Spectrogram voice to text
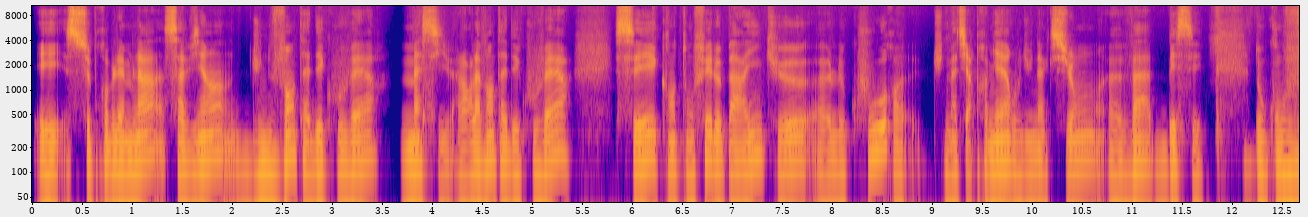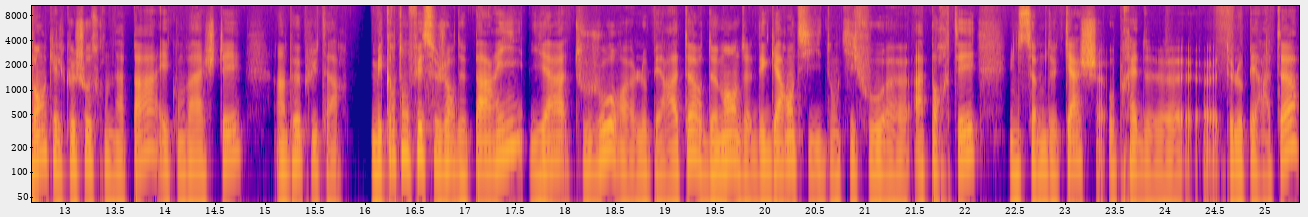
Et ce problème-là, ça vient d'une vente à découvert massive. Alors la vente à découvert, c'est quand on fait le pari que euh, le cours d'une matière première ou d'une action euh, va baisser. Donc on vend quelque chose qu'on n'a pas et qu'on va acheter un peu plus tard. Mais quand on fait ce genre de pari, il y a toujours euh, l'opérateur demande des garanties. Donc il faut euh, apporter une somme de cash auprès de, euh, de l'opérateur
